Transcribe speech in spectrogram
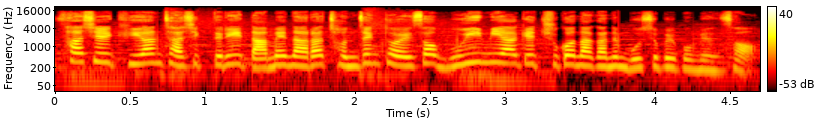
사실 귀한 자식들이 남의 나라 전쟁터에서 무의미하게 죽어나가는 모습을 보면서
